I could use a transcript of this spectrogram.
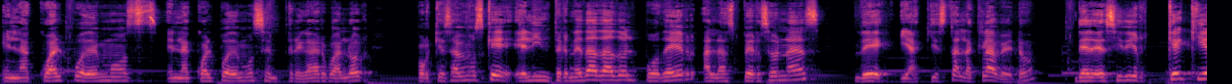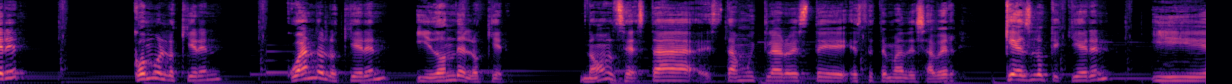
en la cual podemos, en la cual podemos entregar valor. Porque sabemos que el Internet ha dado el poder a las personas de, y aquí está la clave, ¿no? De decidir qué quieren, cómo lo quieren, cuándo lo quieren y dónde lo quieren. ¿No? O sea, está, está muy claro este, este tema de saber qué es lo que quieren y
